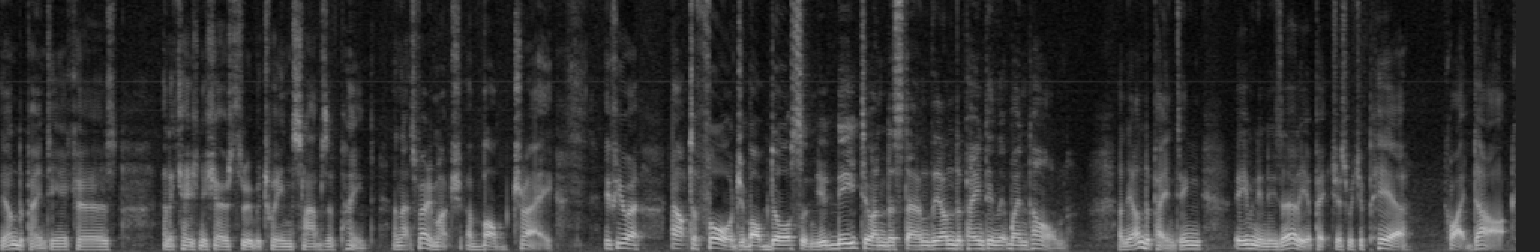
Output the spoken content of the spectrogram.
The underpainting occurs and occasionally shows through between slabs of paint, and that's very much a Bob trait. If you were out to forge a Bob Dawson, you'd need to understand the underpainting that went on. And the underpainting, even in these earlier pictures, which appear quite dark,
